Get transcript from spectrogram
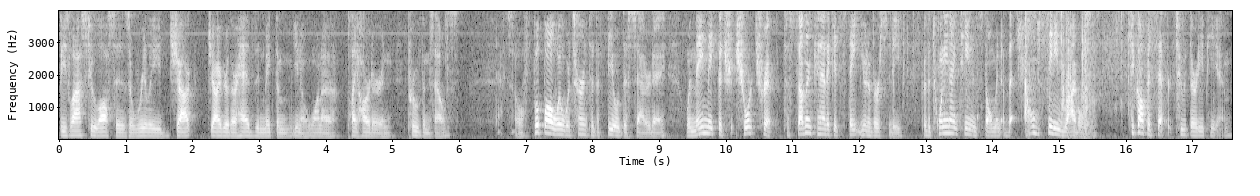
these last two losses will really jog, jogger their heads and make them, you know, want to play harder and prove themselves. Definitely. So football will return to the field this Saturday when they make the tr short trip to Southern Connecticut State University for the 2019 installment of the Elm City Rivalry. Kickoff is set for 2.30 p.m.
